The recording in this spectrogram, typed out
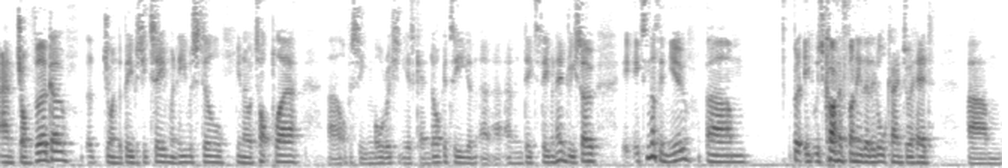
And John Virgo uh, joined the BBC team when he was still, you know, a top player. Uh, obviously, more recent years, Ken Doherty and, uh, and indeed Stephen Hendry. So it's nothing new. Um, but it was kind of funny that it all came to a head, um,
